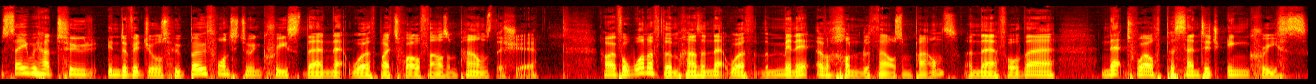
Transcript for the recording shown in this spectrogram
Say we had two individuals who both wanted to increase their net worth by £12,000 this year However, one of them has a net worth at the minute of £100,000, and therefore their net wealth percentage increase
